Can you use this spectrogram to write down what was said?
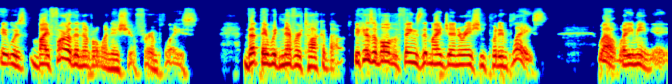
it was by far the number one issue for employees that they would never talk about because of all the things that my generation put in place. Well, what do you mean? Eh,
